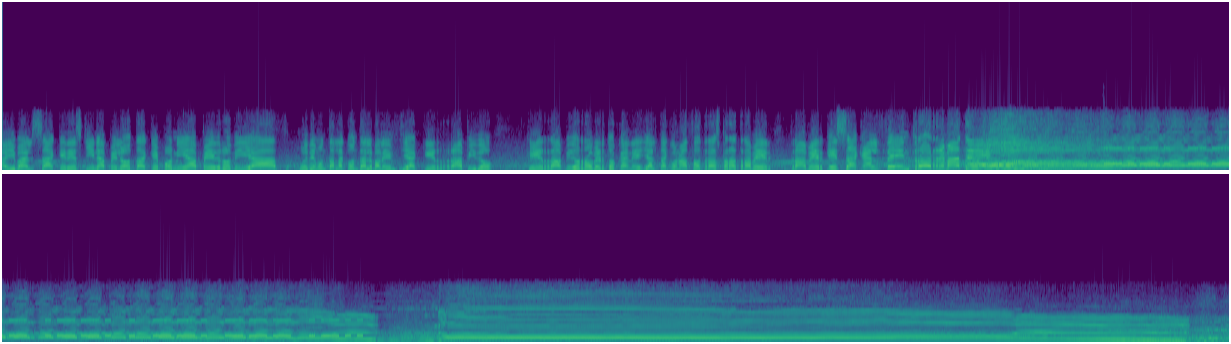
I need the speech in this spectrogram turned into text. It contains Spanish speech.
Ahí va el saque de esquina, pelota que ponía Pedro Díaz. Puede montar la contra del Valencia. Qué rápido, qué rápido Roberto Canella. El taconazo atrás para Traver. Traver que saca al centro. ¡Remate! ¡Gol!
